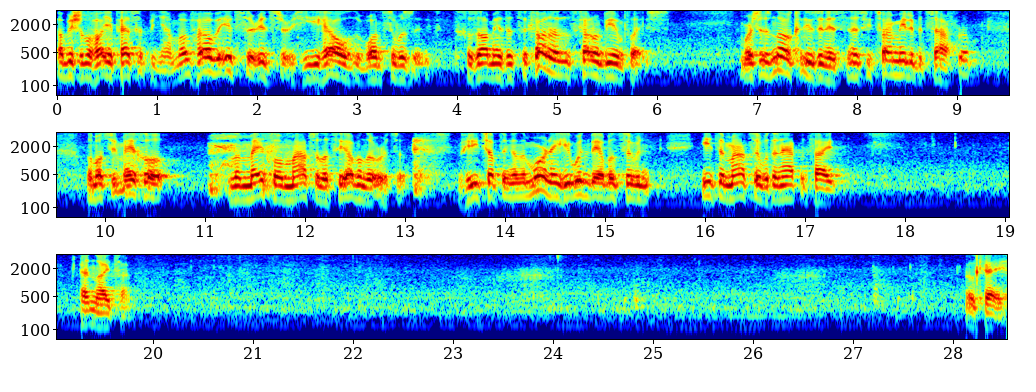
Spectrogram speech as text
However, Itzer, Itzer, He held once it was Chazal made the tzakana, the tzakana would be in place. Mor says no, because he was an instance. He told me to b'tzafra. If he eats something in the morning, he wouldn't be able to eat the matzah with an appetite at nighttime. Okay.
